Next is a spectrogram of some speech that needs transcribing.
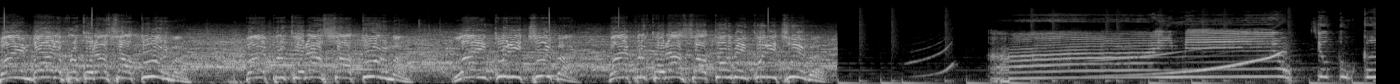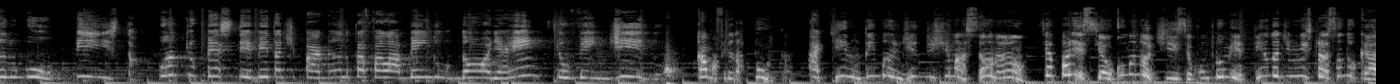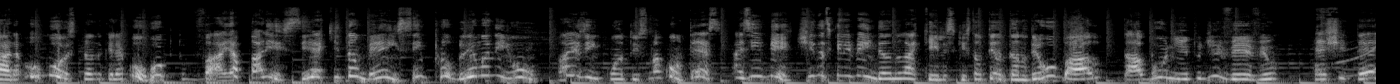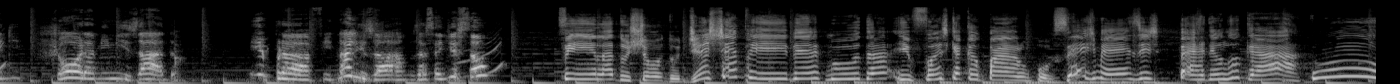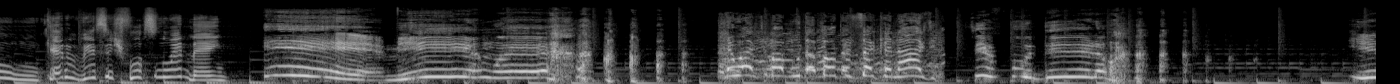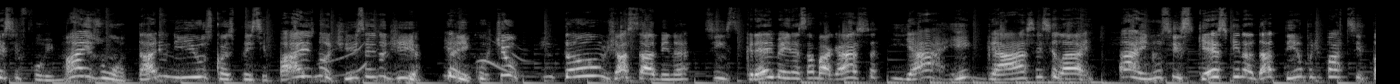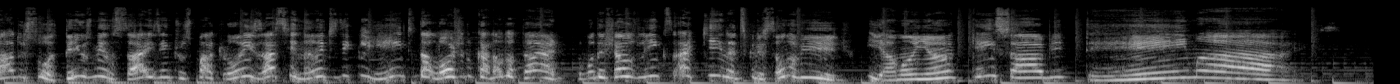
Vai embora procurar sua turma. Vai procurar sua turma lá em Curitiba. Vai procurar sua turma em Curitiba. Ai, meu! Seu tucano golpista! Quanto que o PSDB tá te pagando pra falar bem do Dória, hein, seu vendido? Calma, filho da puta. Aqui não tem bandido de estimação, não. Se aparecer alguma notícia comprometendo a administração do cara ou mostrando que ele é corrupto, vai aparecer aqui também, sem problema nenhum. Mas enquanto isso não acontece, as invertidas que ele vem dando naqueles que estão tentando derrubá-lo, tá bonito de ver, viu? Hashtag chora mimizada. E para finalizarmos essa edição, Fila do show do Justin Bieber muda e fãs que acamparam por seis meses perdem o lugar. Hum, quero ver esse esforço no Enem. é mesmo, é. Eu acho uma puta falta de sacanagem. Se fuderam! E esse foi mais um Otário News com as principais notícias do dia. E aí, curtiu? Então já sabe, né? Se inscreve aí nessa bagaça e arregaça esse like. Ah, e não se esquece que ainda dá tempo de participar dos sorteios mensais entre os patrões, assinantes e clientes da loja do canal do Otário. Eu vou deixar os links aqui na descrição do vídeo. E amanhã, quem sabe, tem mais.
